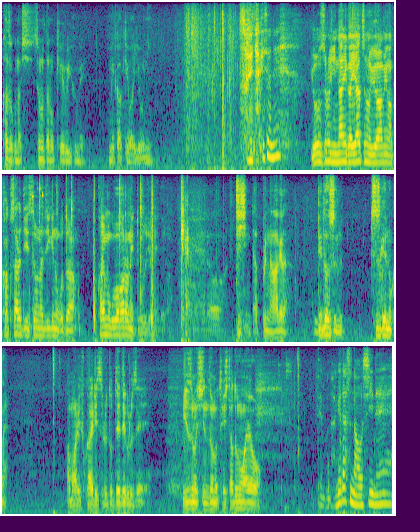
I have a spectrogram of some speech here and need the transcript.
家族なし。その他の経類不明。妾は4人。それだけじゃね。要するに何か奴の弱みが隠されていそうな時期のことは皆目わからないってことじゃねえかよ。自信たっぷりなわけだ。でどうする？続けるのかい？あまり深入りすると出てくるぜ。水野心臓の手下どもがよ。でも投げ出すのは惜しいね。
